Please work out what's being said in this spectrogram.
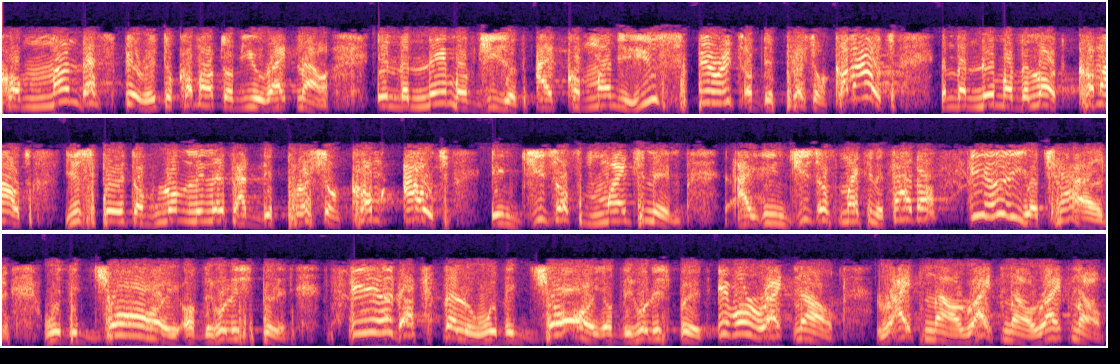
command that spirit to come out of you right now. In the name of Jesus, I command you, you spirit of depression, come out. In the name of the Lord, come out. You spirit of loneliness and depression, come out. In Jesus' mighty name. I, in Jesus' mighty name. Father, fill your child with the joy of the Holy Spirit. Fill that fellow with the joy of the Holy Spirit. Even right now, right now, right now, right now.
